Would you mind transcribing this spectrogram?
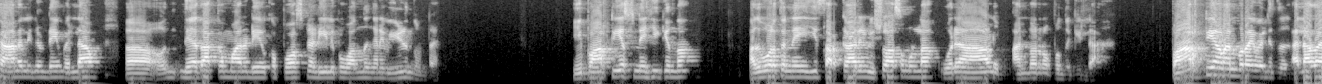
ചാനലുകളുടെയും എല്ലാ നേതാക്കന്മാരുടെയും ഒക്കെ പോസ്റ്റിനടിയിൽ ഇപ്പൊ വന്ന് ഇങ്ങനെ വീഴുന്നുണ്ട്. ഈ പാർട്ടിയെ സ്നേഹിക്കുന്ന അതുപോലെ തന്നെ ഈ സർക്കാരിൽ വിശ്വാസമുള്ള ഒരാളും അൻവറിനൊപ്പം നിൽക്കില്ല. പാർട്ടിയാണ് അൻവറെ വലുത്. അല്ലാതെ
